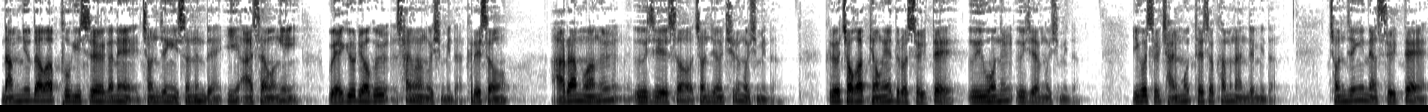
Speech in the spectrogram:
남유다와 북이스라엘 간의 전쟁이 있었는데 이 아사 왕이 외교력을 사용한 것입니다. 그래서 아람 왕을 의지해서 전쟁을 치른 것입니다. 그리고 저가 병에 들었을 때 의원을 의지한 것입니다. 이것을 잘못 해석하면 안 됩니다. 전쟁이 났을 때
